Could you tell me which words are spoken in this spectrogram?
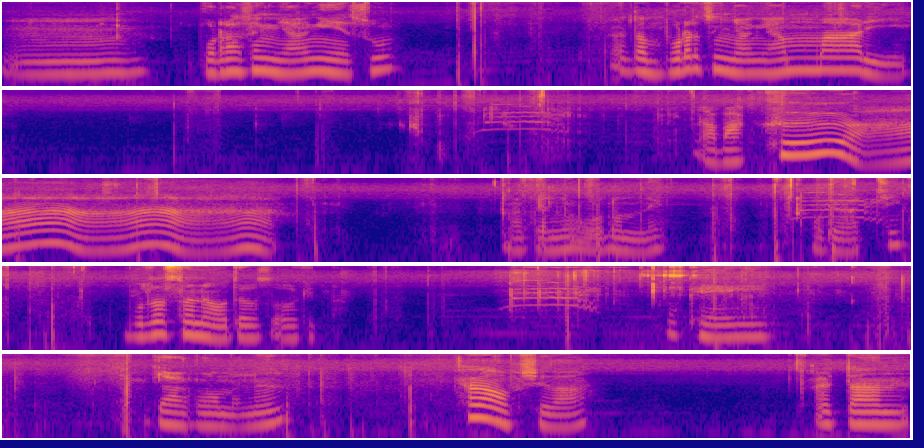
음, 보라색 양이의 수? 일단 보라색 양이 한 마리. 아, 마크, 아, 아, 아. 아, 나는 얼었네. 어디 갔지? 모자선에 어디 갔어? 여기 있다. 오케이. 자, 그러면은, 찾아봅시다. 일단,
